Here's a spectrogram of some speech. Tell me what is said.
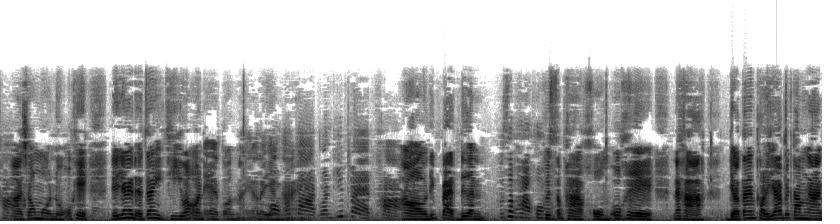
ค่ะ อ่าช่องโมโนโอเค เดี๋ยวยังไงเดี๋ยวแจ้งอีกทีว่าออนแอร์ตอนไหนอะไรอยัองกไงอากาศวันที่ 8 ค่ะ อ่าวันที่ 8 เดือน พฤษภาคม พฤษภาคม โอเคนะคะ เดี๋ยวแตนขออนุญาตไปทำงาน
